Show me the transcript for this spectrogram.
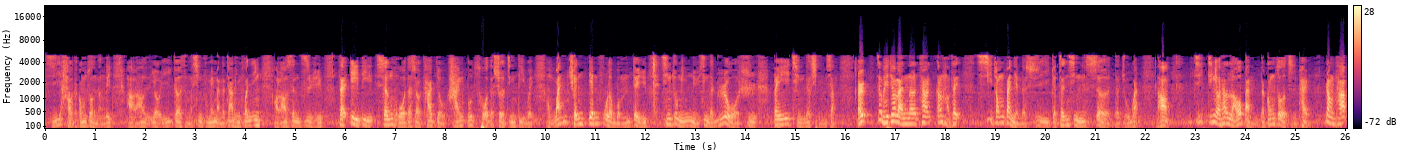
极好的工作能力啊，然后有一个什么幸福美满的家庭婚姻啊，然后甚至于在异地生活的时候，她有还不错的社经地位，完全颠覆了我们对于新著名女性的弱势悲情的形象。而这个裴秋兰呢，她刚好在戏中扮演的是一个征信社。的主管，然后经经由他的老板的工作指派，让他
